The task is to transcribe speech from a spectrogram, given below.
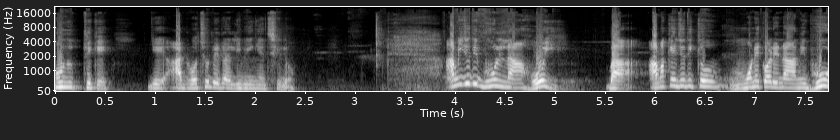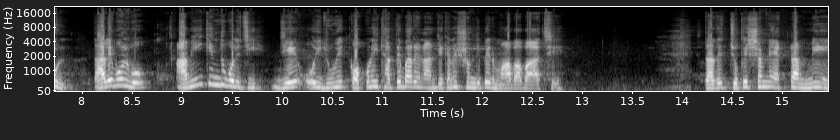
হনুর থেকে যে আট বছর এরা লিভিংয়ে ছিল। আমি যদি ভুল না হই, বা আমাকে যদি কেউ মনে করে না আমি ভুল, তাহলে বলব আমি কিন্তু বলেছি যে ওই রুমে কখনোই থাকতে পারে না যেখানে সন্দীপের মা বাবা আছে। তাদের চোখের সামনে একটা মেয়ে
